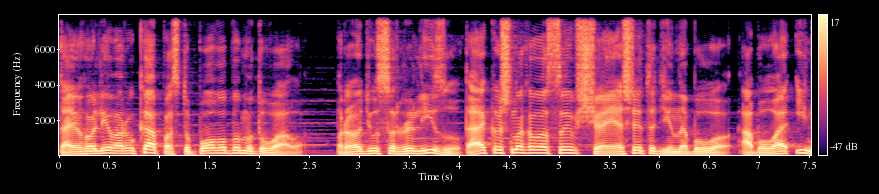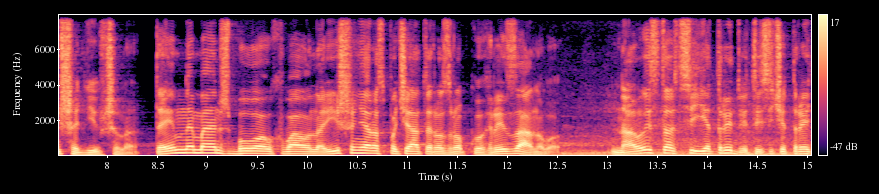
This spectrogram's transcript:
та його ліва рука поступово бомутувала. Продюсер релізу також наголосив, що Ешлі тоді не було, а була інша дівчина. Тим не менш було ухвалено рішення розпочати розробку гри заново. На виставці Є3 2003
